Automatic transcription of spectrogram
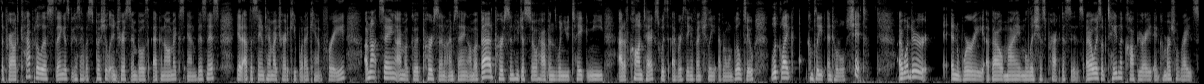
The proud capitalist thing is because I have a special interest in both economics and business, yet at the same time I try to keep what I can free. I'm not saying I'm a good person, I'm saying I'm a bad person who just so happens when you take me out of context with everything eventually everyone will too, look like complete and total shit. I wonder and worry about my malicious practices. I always obtain the copyright and commercial rights,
